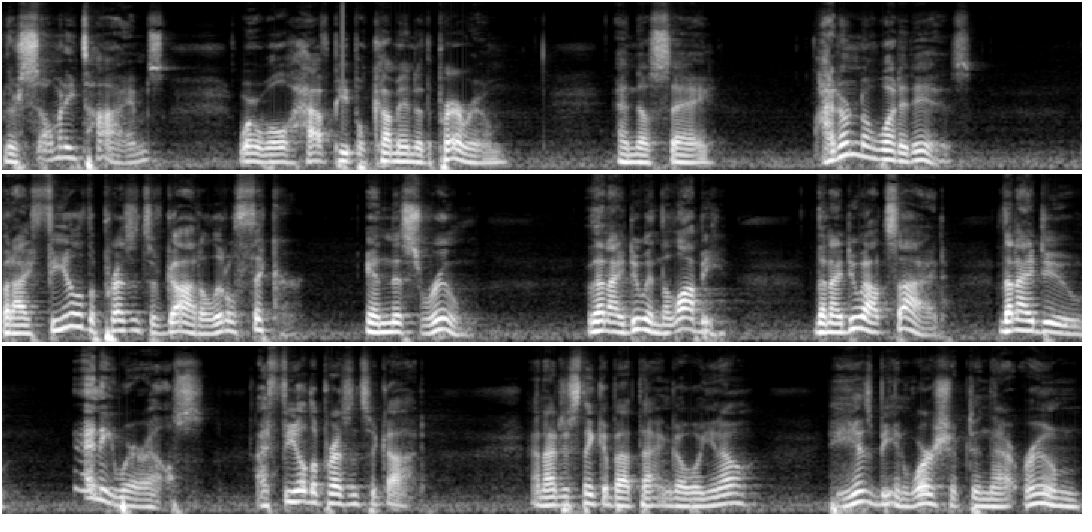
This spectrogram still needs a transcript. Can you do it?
there's so many times where we'll have people come into the prayer room and they'll say, I don't know what it is, but I feel the presence of God a little thicker in this room than I do in the lobby, than I do outside, than I do anywhere else. I feel the presence of God. And I just think about that and go, well, you know, He is being worshiped in that room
